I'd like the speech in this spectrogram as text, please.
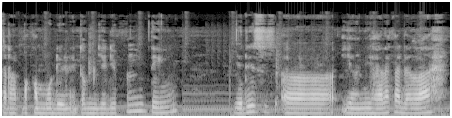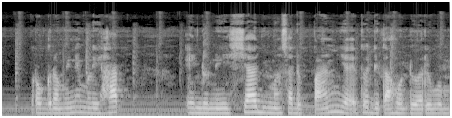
Kenapa kemudian itu menjadi penting? Jadi uh, yang diharapkan adalah program ini melihat Indonesia di masa depan yaitu di tahun 2045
